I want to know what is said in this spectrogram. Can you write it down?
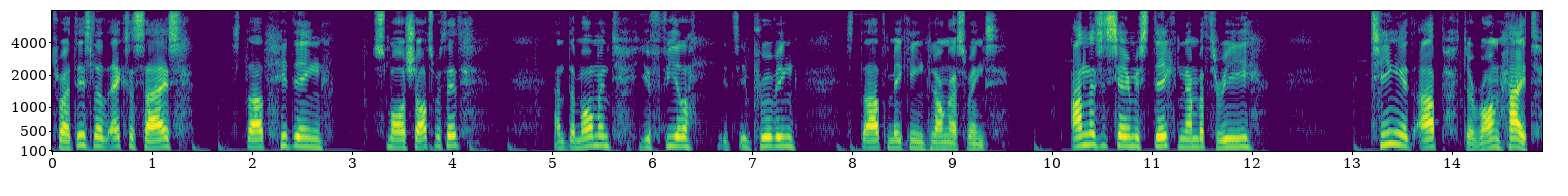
Try this little exercise, start hitting small shots with it. And the moment you feel it's improving, start making longer swings. Unnecessary mistake number three, teeing it up the wrong height.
